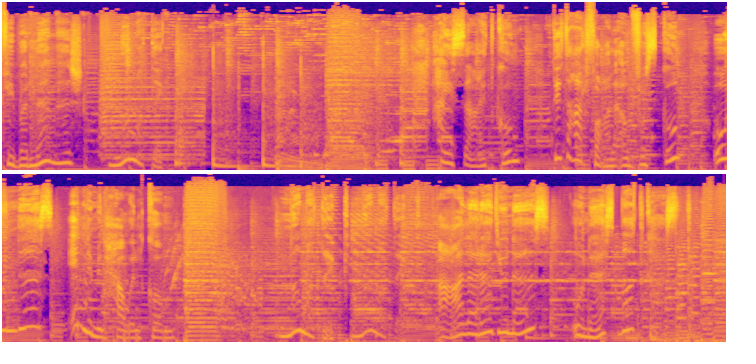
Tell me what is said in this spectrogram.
في برنامج نمطك. حيساعدكم تتعرفوا على أنفسكم والناس اللي من حولكم. نمطك نمطك. على راديو ناس وناس بودكاست.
